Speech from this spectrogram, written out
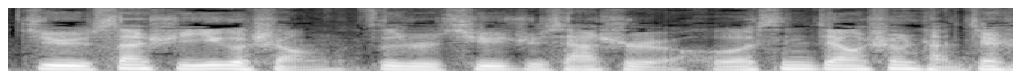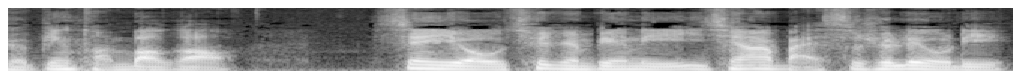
据三十一个省、自治区、直辖市和新疆生产建设兵团报告，现有确诊病例一千二百四十六例，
